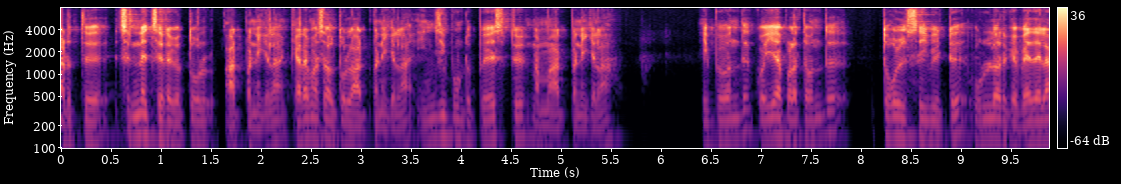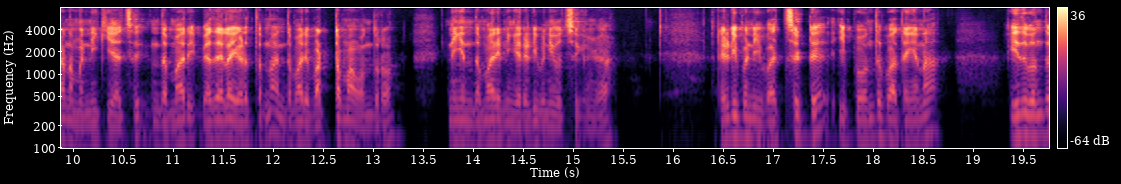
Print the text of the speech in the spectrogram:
அடுத்து சின்ன சீரகத்தூள் ஆட் பண்ணிக்கலாம். கரை மசால் தூள் ஆட் பண்ணிக்கலாம். இஞ்சி பூண்டு பேஸ்ட்டு நம்ம ஆட் பண்ணிக்கலாம். இப்போ வந்து கொய்யா பழத்தை வந்து தோல் சீவிட்டு உள்ளே இருக்க விதையெல்லாம் நம்ம நீக்கியாச்சு. இந்த மாதிரி விதையெல்லாம் எடுத்தோம்னா இந்த மாதிரி வட்டமாக வந்துடும் நீங்கள் இந்த மாதிரி நீங்கள் ரெடி பண்ணி வச்சுக்கோங்க. ரெடி பண்ணி வச்சுட்டு இப்போ வந்து பார்த்தீங்கன்னா இது வந்து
